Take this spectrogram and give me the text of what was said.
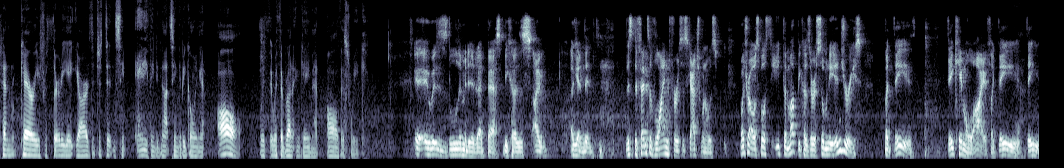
10 carries for 38 yards. It just didn't seem anything did not seem to be going at all with with the running game at all this week. it, it was limited at best because I, again, the, this defensive line for Saskatchewan was Montreal was supposed to eat them up because there were so many injuries, but they they came alive. Like they they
